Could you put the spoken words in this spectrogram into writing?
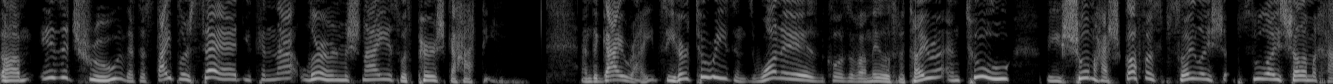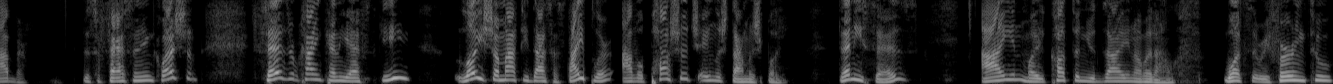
Um, is it true that the Steipler said you cannot learn Mishnayis with Perish Kehati? And the guy writes, he heard two reasons. One is because of Amelis Matayra, and two, This is a fascinating question. Says Reb Chaim Kanievsky, Loi Shamati Das Steipler, Aval Pashach Ein L'shtamish Boy. Then he says, Ayin Moy Katan Yudzayin Amid Alf. What's it referring to?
